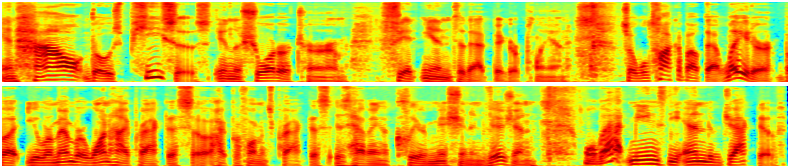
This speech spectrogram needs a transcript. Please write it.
and how those pieces in the shorter term fit into that bigger plan. So we'll talk about that later, but you remember one high practice, uh, high performance practice is having a clear mission and vision. Well, that means the end objective.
